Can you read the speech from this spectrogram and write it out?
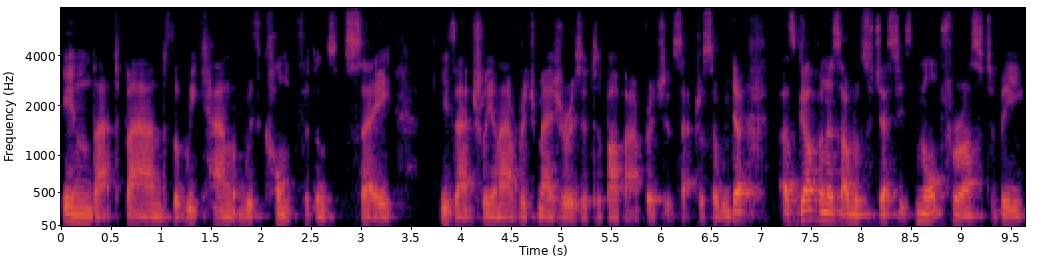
in that band that we can with confidence say is actually an average measure, is it above average, etc. So we don't, as governors, I would suggest it's not for us to be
